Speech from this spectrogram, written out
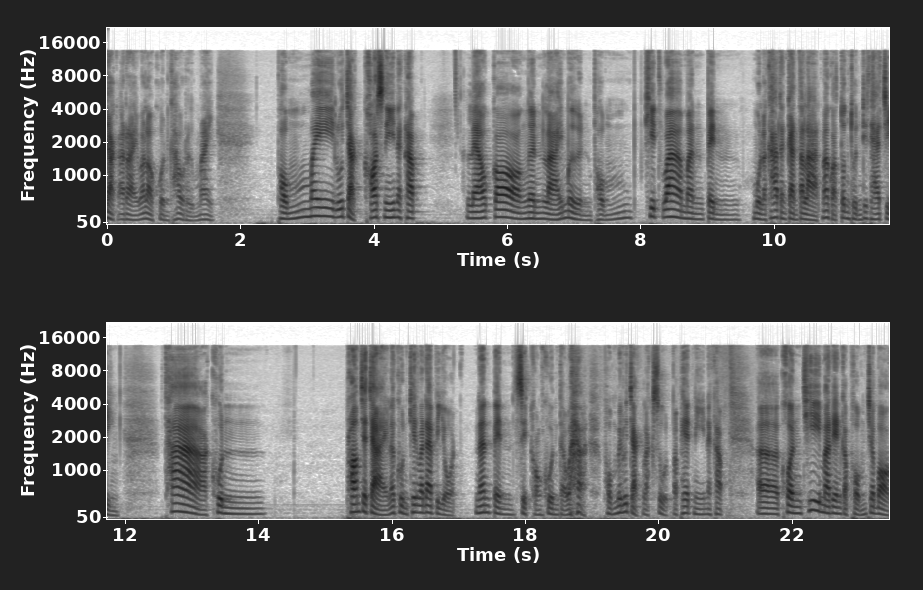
จากอะไรว่าเราควรเข้าหรือไม่ ผมไม่รู้จักคอร์สนี้นะครับ แล้วก็เงินหลายหมื่น ผมคิดว่ามันเป็นมูลค่าทางการตลาดมากกว่าต้นทุนที่แท้จริง ถ้าคุณพร้อมจะจ่ายแล้วคุณคิดว่าได้ประโยชน์ นั่นเป็นสิทธิ์ของคุณแต่ว่าผมไม่รู้จักหลักสูตรประเภทนี้นะครับคนที่มาเรียนกับผมจะบอก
